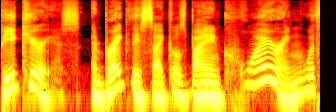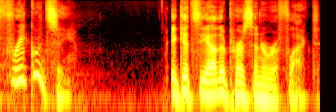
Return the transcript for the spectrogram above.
be curious and break these cycles by inquiring with frequency. It gets the other person to reflect.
